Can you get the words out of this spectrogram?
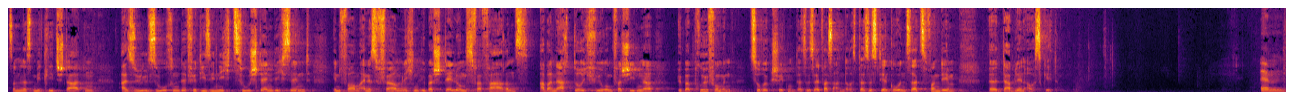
sondern dass Mitgliedstaaten Asylsuchende, für die sie nicht zuständig sind, in Form eines förmlichen Überstellungsverfahrens, aber nach Durchführung verschiedener Überprüfungen zurückschicken. Das ist etwas anderes. Das ist der Grundsatz, von dem äh, Dublin ausgeht. Ähm,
